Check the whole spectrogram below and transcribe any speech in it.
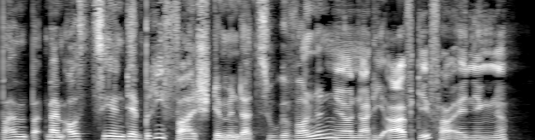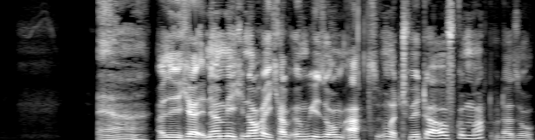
beim, beim Auszählen der Briefwahlstimmen dazu gewonnen. Ja, na, die AfD vor allen Dingen, ne? Ja. Also ich erinnere mich noch, ich habe irgendwie so um 18 Uhr Twitter aufgemacht oder so,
